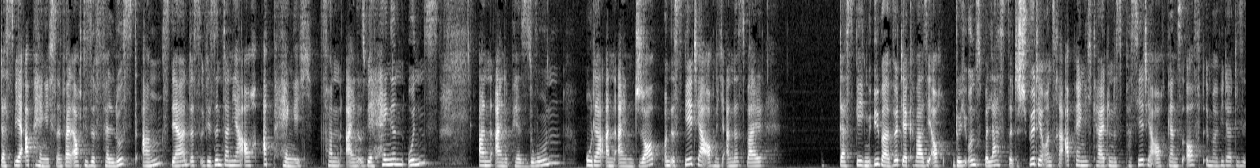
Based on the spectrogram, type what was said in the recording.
dass wir abhängig sind, weil auch diese Verlustangst, ja, dass wir sind dann ja auch abhängig von einem, also wir hängen uns an eine Person oder an einen Job und es geht ja auch nicht anders, weil das Gegenüber wird ja quasi auch durch uns belastet. Es spürt ja unsere Abhängigkeit und es passiert ja auch ganz oft immer wieder diese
